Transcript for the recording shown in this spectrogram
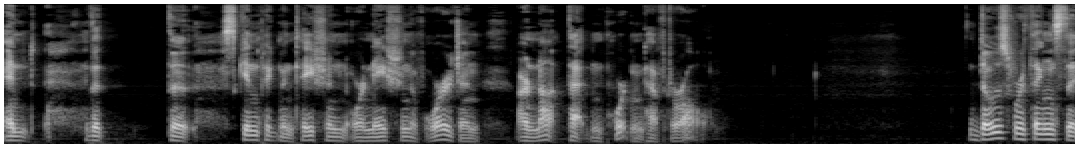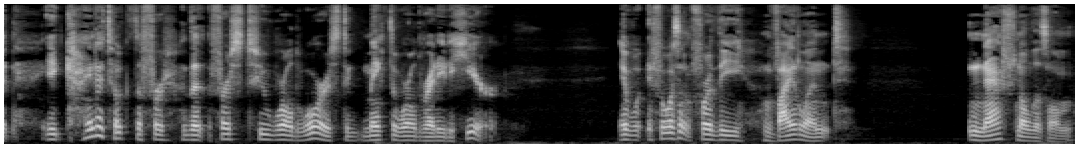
And that the skin pigmentation or nation of origin are not that important after all. Those were things that it kind of took the first the first two world wars to make the world ready to hear it, if it wasn't for the violent nationalism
